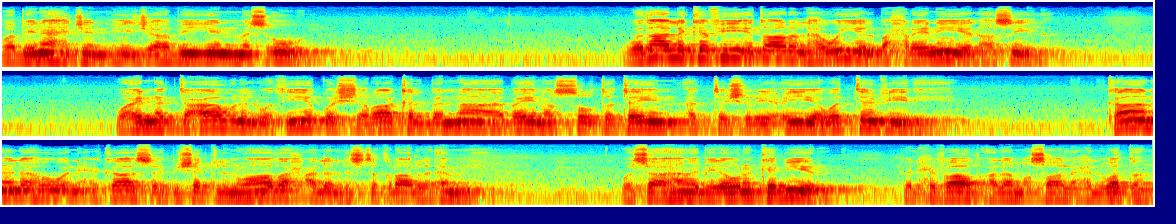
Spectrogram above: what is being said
وبنهج إيجابي مسؤول. وذلك في إطار الهوية البحرينية الأصيلة وإن التعاون الوثيق والشراكة البناءة بين السلطتين التشريعية والتنفيذية كان له انعكاسه بشكل واضح على الاستقرار الأمني وساهم بدور كبير في الحفاظ على مصالح الوطن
